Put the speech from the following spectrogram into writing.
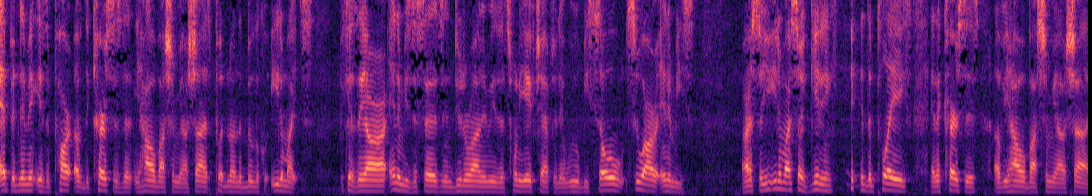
epidemic is a part of the curses that Yahweh Yahshua is putting on the biblical Edomites because they are our enemies. It says in Deuteronomy, the 28th chapter, that we will be sold to our enemies. All right, so you Edomites are getting the plagues and the curses of Yahweh Bashem.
